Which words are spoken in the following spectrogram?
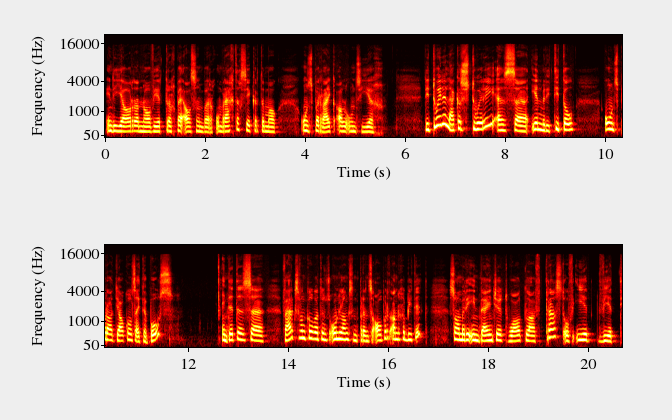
en die jaar daarna weer terug by Elsenburg om regtig seker te maak ons bereik al ons jeug. Die tweede lekker storie is 'n uh, een met die titel Ons praat jakkals uit 'n bos. En dit is 'n uh, werkswinkel wat ons onlangs in Prins Albert aangebied het saam met die Endangered Wildlife Trust of EWT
